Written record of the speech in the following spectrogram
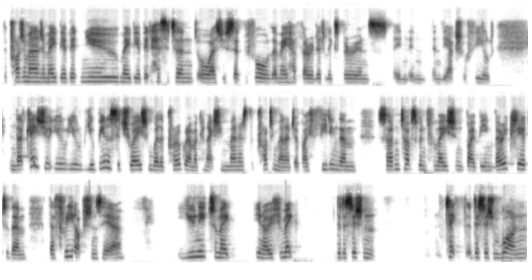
the project manager may be a bit new, maybe a bit hesitant, or as you said before, they may have very little experience in, in, in the actual field. In that case, you, you, you, you'll be in a situation where the programmer can actually manage the project manager by feeding them certain types of information, by being very clear to them. There are three options here. You need to make, you know, if you make the decision take the decision one,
